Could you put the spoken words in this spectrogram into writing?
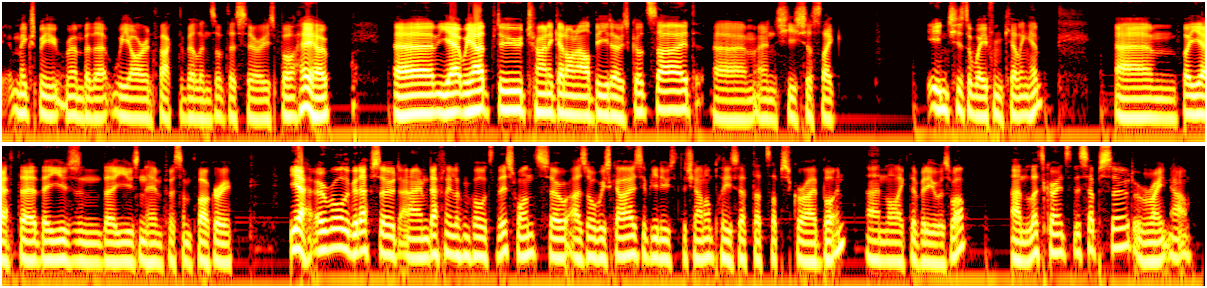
it makes me remember that we are, in fact, the villains of this series. But hey ho. Um, yeah, we had to trying to get on Albedo's good side, um, and she's just like inches away from killing him. Um, but yeah, they're they're using they're using him for some fuckery yeah, overall a good episode, and I'm definitely looking forward to this one. So as always, guys, if you're new to the channel, please hit that subscribe button and like the video as well. And let's go into this episode right now.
